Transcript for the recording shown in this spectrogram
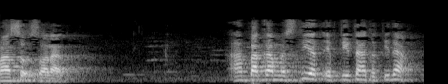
masuk sholat, apakah mesti iftitah atau tidak?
